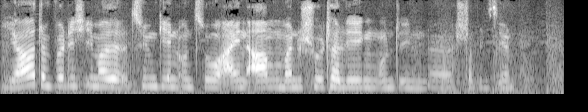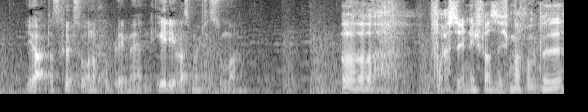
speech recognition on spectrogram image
Ja, dann würde ich mal zu ihm gehen und so einen Arm um meine Schulter legen und ihn äh, stabilisieren. Ja, das kriegst du ohne Probleme hin. Edi, was möchtest du machen? Äh, weiß ich nicht, was ich machen will.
